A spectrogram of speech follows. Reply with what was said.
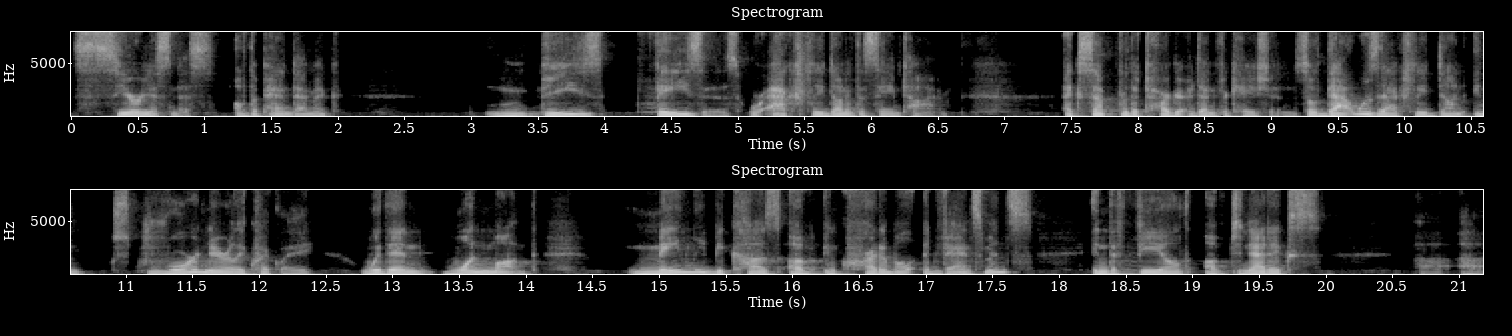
seriousness of the pandemic, these phases were actually done at the same time, except for the target identification. So that was actually done extraordinarily quickly within one month, mainly because of incredible advancements in the field of genetics, uh, uh,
